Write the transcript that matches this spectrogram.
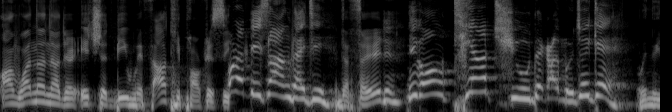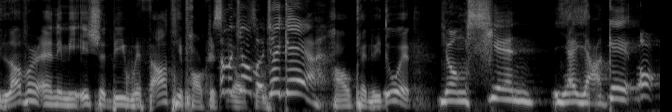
on one another, it should be without hypocrisy. 好啦，第三个例子， The third, 你讲听仇敌系唔会追机， when we love our enemy, it should be without hypocrisy. 咁啊做唔 also. 会追机啊？ How can we do it? 用善日日嘅恶。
